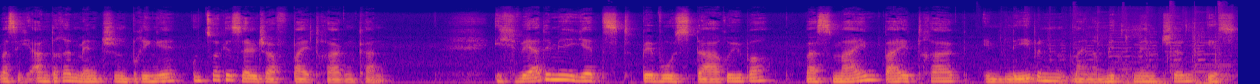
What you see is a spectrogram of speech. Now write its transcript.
was ich anderen Menschen bringe und zur Gesellschaft beitragen kann. Ich werde mir jetzt bewusst darüber, was mein Beitrag im Leben meiner Mitmenschen ist.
